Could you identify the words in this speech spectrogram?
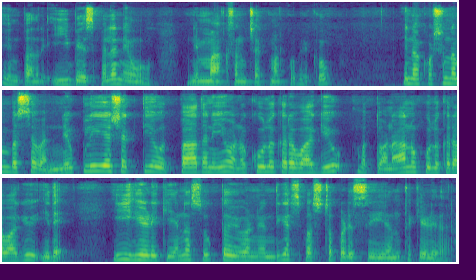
ಏನಪ್ಪ ಅಂದರೆ, ಈ ಬೇಸ್ ಮೇಲೆ ನೀವು ನಿಮ್ಮ ಮಾರ್ಕ್ಸನ್ನು ಚೆಕ್ ಮಾಡ್ಕೋಬೇಕು. ಇನ್ನು ಕ್ವಶನ್ ನಂಬರ್ ಸೆವೆನ್ ನ್ಯೂಕ್ಲಿಯ ಶಕ್ತಿಯ ಉತ್ಪಾದನೆಯು ಅನುಕೂಲಕರವಾಗಿಯೂ ಮತ್ತು ಅನಾನುಕೂಲಕರವಾಗಿಯೂ ಇದೆ. ಈ ಹೇಳಿಕೆಯನ್ನು ಸೂಕ್ತ ವಿವರಣೆಯೊಂದಿಗೆ ಸ್ಪಷ್ಟಪಡಿಸಿ ಅಂತ ಕೇಳಿದ್ದಾರೆ.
